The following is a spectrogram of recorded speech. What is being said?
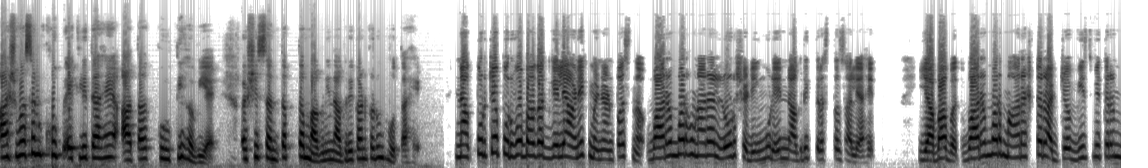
आश्वासन खूप एकलित आहे आता कृती हवी आहे अशी संतप्त मागणी नागरिकांकडून होत आहे. नागपूरच्या पूर्व भागात गेल्या अनेक महिन्यांपासून वारंवार होणाऱ्या लोड शेडिंगमुळे नागरिक त्रस्त झाले आहेत. याबाबत वारंवार महाराष्ट्र राज्य वीज वितरण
